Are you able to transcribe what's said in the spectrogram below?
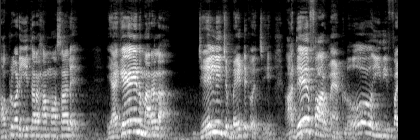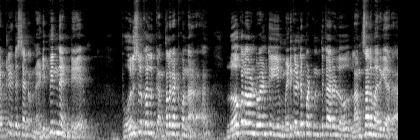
అప్పుడు కూడా ఈ తరహా మోసాలే. అగైన్ మరలా జైలు నుంచి బయటకు వచ్చి అదే ఫార్మాట్లో ఇది ఫర్టిలిటీ సెంటర్ నడిపిందంటే పోలీసులు కళ్ళు గంతలు కట్టుకున్నారా? లోకల్ ఉన్నటువంటి మెడికల్ డిపార్ట్మెంట్ అధికారులు లంచాలు మరిగారా?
